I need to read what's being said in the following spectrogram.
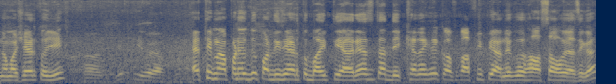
ਨਵਾਂ ਸ਼ਹਿਰ ਤੋਂ ਜੀ। ਹਾਂ ਜੀ ਕੀ ਹੋਇਆ? ਇੱਥੇ ਮੈਂ ਆਪਣੇ ਉਧਰ ਪਰਲੀ ਸਾਈਡ ਤੋਂ ਬਾਈਕ ਤੇ ਆ ਰਿਹਾ ਸੀ ਤਾਂ ਦੇਖਿਆ ਤਾਂ ਕਿ ਕਾ- ਕਾਫੀ ਭਿਆਨਕ ਹਾਦਸਾ ਹੋਇਆ ਸੀਗਾ।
